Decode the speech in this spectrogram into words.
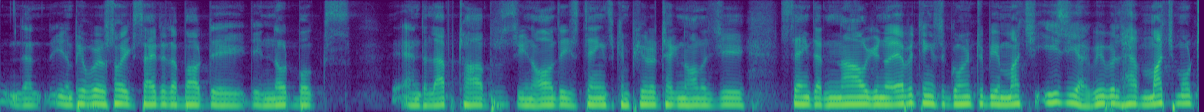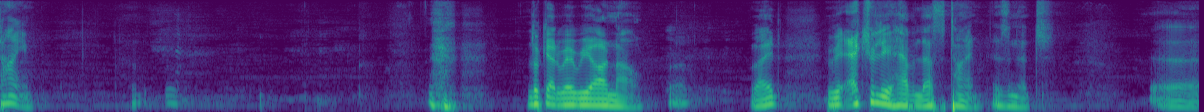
that you know people were so excited about the, the notebooks and the laptops, you know, all these things, computer technology, saying that now, you know, everything is going to be much easier. We will have much more time. Look at where we are now, right? We actually have less time, isn't it? Uh,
